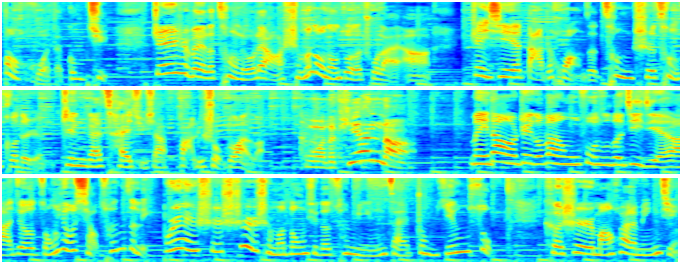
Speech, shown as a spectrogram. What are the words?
爆火的工具，真是为了蹭流量，什么都能做得出来啊！这些打着幌子蹭吃蹭喝的人，真该采取下法律手段了。我的天哪！每到这个万物复苏的季节啊，就总有小村子里不认识是什么东西的村民在种罂粟，可是忙坏了民警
